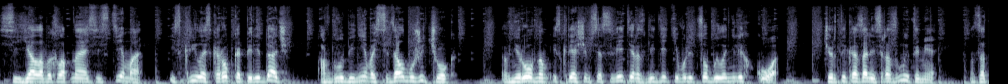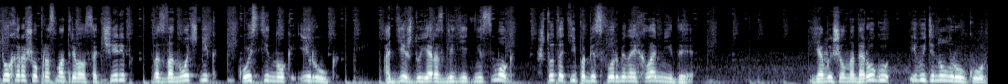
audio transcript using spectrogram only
Сияла выхлопная система, искрилась коробка передач, а в глубине восседал мужичок. В неровном искрящемся свете разглядеть его лицо было нелегко. Черты казались размытыми, зато хорошо просматривался череп, позвоночник, кости ног и рук. Одежду я разглядеть не смог, что-то типа бесформенной хламиды. Я вышел на дорогу и вытянул руку,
